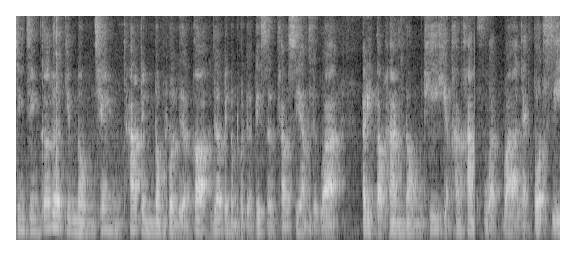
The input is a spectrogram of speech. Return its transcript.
จริง ๆ ก็เลือกกินนม เช่น ถ้าเป็นนมถั่วเหลืองก็เลือกเป็นนมถั่วเหลืองที่เสริมแคลเซียม หรือว่าผลิตภัณฑ์นมที่เขียนข้างๆขวดว่าแลคโตสฟรี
